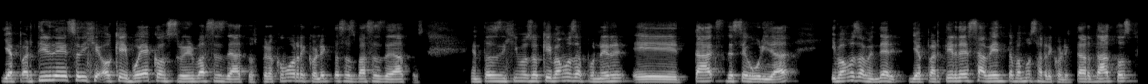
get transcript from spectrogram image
Y a partir de eso dije, ok, voy a construir bases de datos, pero ¿cómo recolecto esas bases de datos? Entonces dijimos, ok, vamos a poner eh, tags de seguridad y vamos a vender. Y a partir de esa venta vamos a recolectar datos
